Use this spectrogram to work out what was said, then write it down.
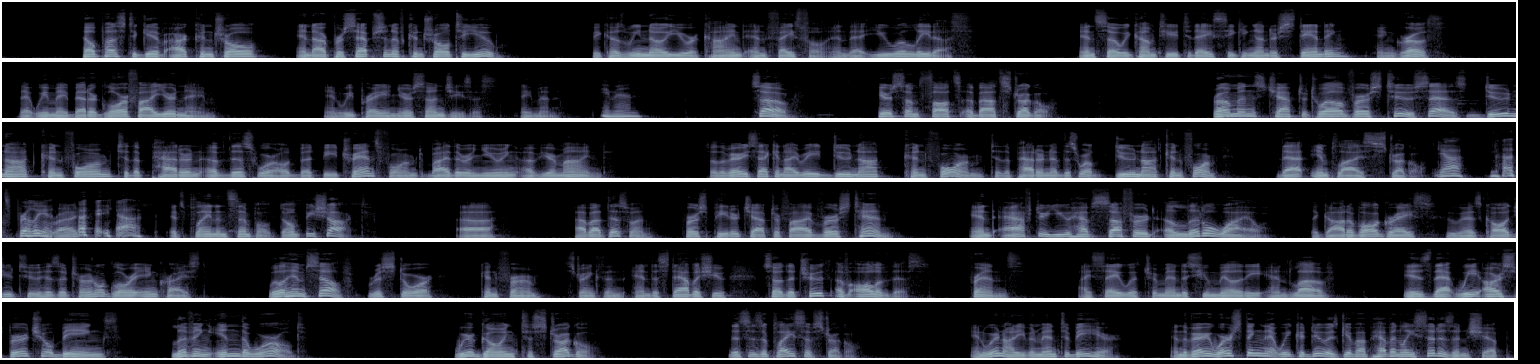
Help us to give our control and our perception of control to you because we know you are kind and faithful and that you will lead us. And so we come to you today seeking understanding and growth that we may better glorify your name. And we pray in your Son, Jesus. Amen. Amen. So, here's some thoughts about struggle. Romans chapter 12, verse 2 says, Do not conform to the pattern of this world, but be transformed by the renewing of your mind. So the very second I read, Do not conform to the pattern of this world, do not conform, that implies struggle. Yeah, that's brilliant. Right? yeah. It's plain and simple. Don't be shocked. Uh, how about this one? First Peter chapter 5, verse 10 And after you have suffered a little while, the God of all grace, who has called you to his eternal glory in Christ, will himself restore, confirm, strengthen, and establish you. So, the truth of all of this, friends, I say with tremendous humility and love, is that we are spiritual beings living in the world. We're going to struggle. This is a place of struggle. And we're not even meant to be here. And the very worst thing that we could do is give up heavenly citizenship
